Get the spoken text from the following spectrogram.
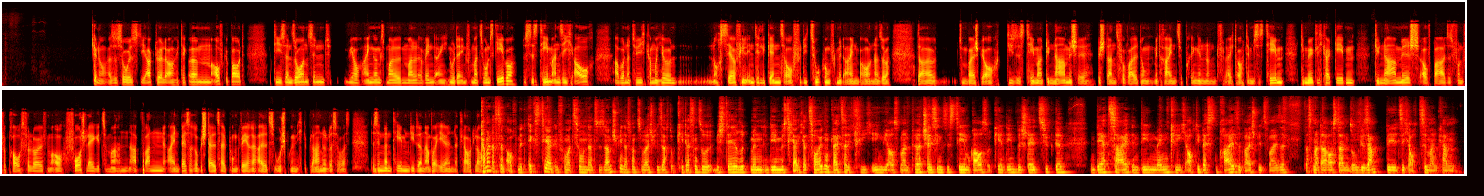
Genau, also so ist die aktuelle Architektur ähm, aufgebaut. Die Sensoren sind wie auch eingangs mal, mal erwähnt, eigentlich nur der Informationsgeber, das System an sich auch. Aber natürlich kann man hier noch sehr viel Intelligenz auch für die Zukunft mit einbauen. Also da zum Beispiel auch dieses Thema dynamische Bestandsverwaltung mit reinzubringen und vielleicht auch dem System die Möglichkeit geben, dynamisch auf Basis von Verbrauchsverläufen auch Vorschläge zu machen, ab wann ein besserer Bestellzeitpunkt wäre als ursprünglich geplant oder sowas. Das sind dann Themen, die dann aber eher in der Cloud laufen. Kann man das dann auch mit externen Informationen dann zusammenspielen, dass man zum Beispiel sagt, okay, das sind so Bestellrhythmen, in denen müsste ich eigentlich erzeugen und gleichzeitig kriege ich irgendwie aus meinem Purchasing-System raus, okay, in den Bestellzyklen, in der Zeit, in den Mengen kriege ich auch die besten Preise beispielsweise dass man daraus dann so ein Gesamtbild sich auch zimmern kann.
